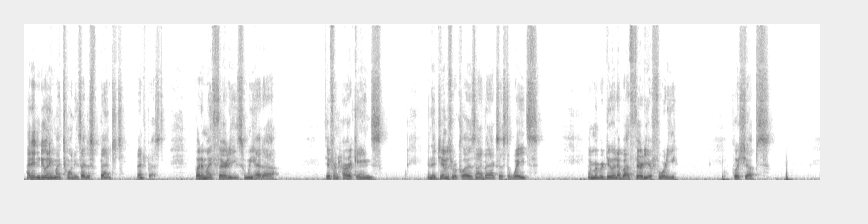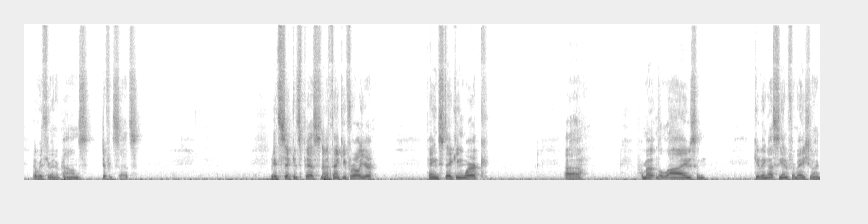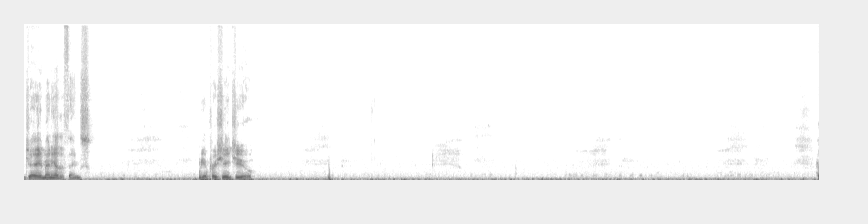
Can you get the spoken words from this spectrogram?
I didn't do any in my 20s. I just benched, bench pressed. But in my 30s, when we had uh, different hurricanes and the gyms were closed and I had access to weights, I remember doing about 30 or 40 push ups over 300 pounds, different sets. It's sick, it's pissed. No, thank you for all your painstaking work, uh, promoting the lives and giving us the information on Jay and many other things. We appreciate you.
